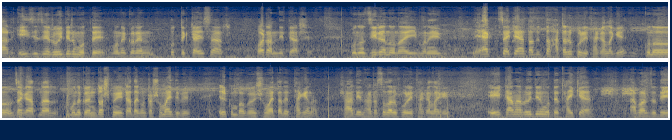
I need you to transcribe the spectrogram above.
আর এই যে যে রোদের মধ্যে মনে করেন প্রত্যেকটা এসার অর্ডার নিতে আসে, কোনো জিরানো নাই মানে এক সাইডে তাদের তো হাঁটার উপরে থাকা লাগে। কোনো জায়গায় আপনার মনে করেন দশ মিনিট, আধা ঘণ্টা সময় দেবে, এরকমভাবে সময় তাদের থাকে না। সারাদিন হাঁটা চলার উপরে থাকা লাগে। এই টানা রোদের মধ্যে থাইকা, আবার যদি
